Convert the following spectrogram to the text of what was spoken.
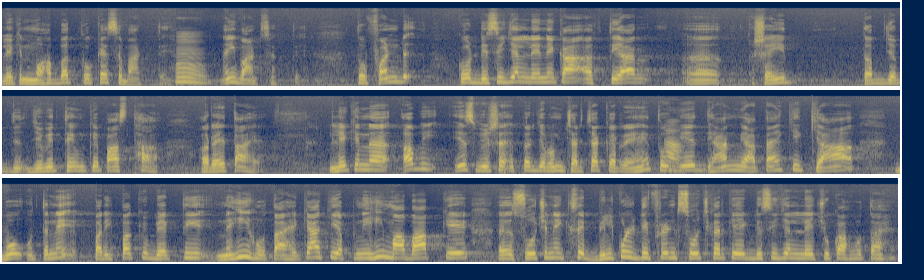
लेकिन मोहब्बत को कैसे बांटते हैं? नहीं बांट सकते। तो फंड को डिसीज़न लेने का अख्तियार शहीद तब जब जीवित थे उनके पास था और रहता है। लेकिन अब इस विषय पर जब हम चर्चा कर रहे हैं तो हाँ। ये ध्यान में आता है कि क्या वो उतने परिपक्व व्यक्ति नहीं होता है? क्या कि अपने ही माँ बाप के सोचने से बिल्कुल डिफरेंट सोच करके एक डिसीज़न ले चुका होता है?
